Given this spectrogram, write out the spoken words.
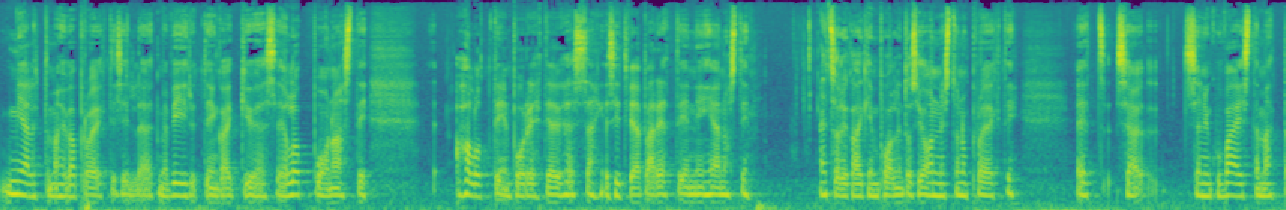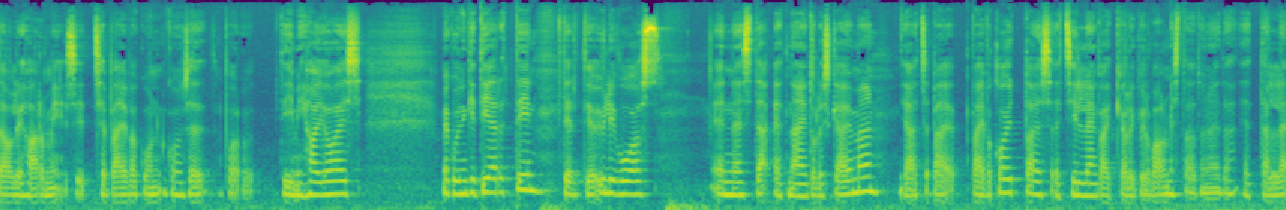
mielettömän hyvä projekti sille, että me viihdyttiin kaikki yhdessä ja loppuun asti haluttiin purjehtia yhdessä ja sitten vielä pärjättiin niin hienosti. Että se oli kaikin puolin tosi onnistunut projekti. Että se, se niin kuin väistämättä oli harmi sit se päivä, kun, kun se tiimi hajoaisi. Me kuitenkin tiedettiin, tiedettiin jo yli vuosi ennen sitä, että näin tulisi käymään ja että se päivä koittaisi. Että silleen kaikki oli kyllä valmistautuneita, että tälle,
